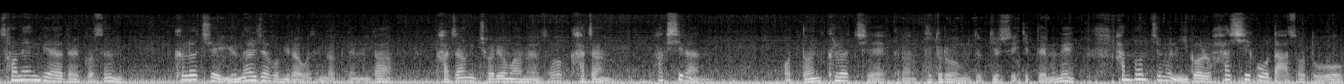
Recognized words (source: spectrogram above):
선행돼야 될 것은 클러치의 윤활 작업이라고 생각됩니다. 가장 저렴하면서 가장 확실한 어떤 클러치의 그런 부드러움을 느낄 수 있기 때문에 한 번쯤은 이걸 하시고 나서도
